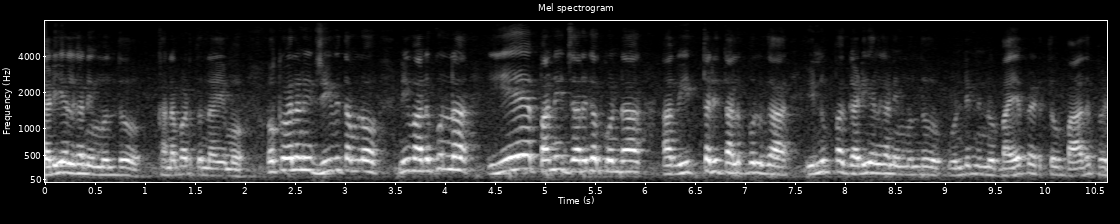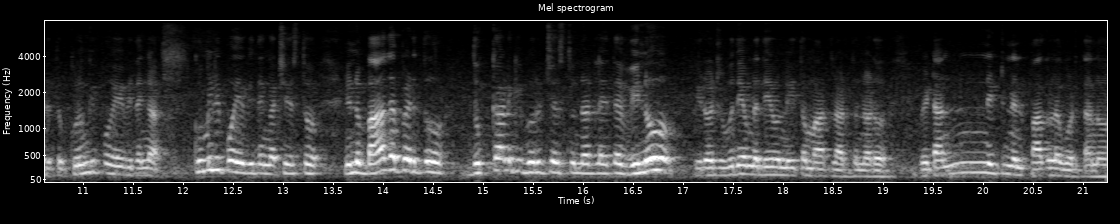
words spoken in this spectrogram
గడియలుగా నీ ముందు కనబడుతున్నాయేమో. ఒకవేళ నీ జీవితంలో నీవు అనుకున్న ఏ పని జరగకుండా అవి ఇత్తడి తలుపులుగా ఇనుప గడియలుగా నీ ముందు ఉండి నిన్ను భయపెడుతూ బాధ పెడుతూ కృంగిపోయే విధంగా కుమిలిపోయే విధంగా చేస్తూ నిన్ను బాధ పెడుతూ దుఃఖానికి గురి చేస్తున్నట్లయితే విను ఈరోజు ఉదయం దేవుడు నీతో మాట్లాడుతున్నాడు. వీటన్నిటిని నేను పగలగొడతాను.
